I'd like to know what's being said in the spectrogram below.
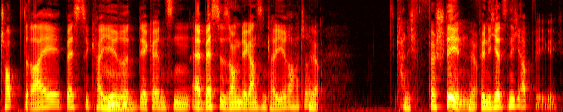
Top 3 beste Karriere der ganzen, äh, beste Saison der ganzen Karriere hatte. Mhm. Ja. Kann ich verstehen. Ja. Finde ich jetzt nicht abwegig.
